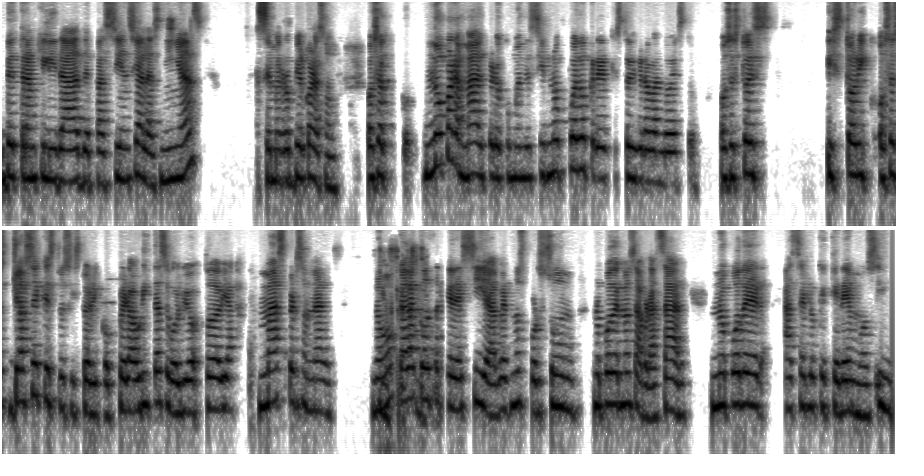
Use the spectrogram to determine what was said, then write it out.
de tranquilidad, de paciencia a las niñas, se me rompió el corazón. O sea, no para mal, pero como en decir, no puedo creer que estoy grabando esto. O sea, esto es histórico, o sea, ya sé que esto es histórico, pero ahorita se volvió todavía más personal, ¿no? Exacto. Cada cosa que decía, vernos por Zoom, no podernos abrazar, no poder hacer lo que queremos y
